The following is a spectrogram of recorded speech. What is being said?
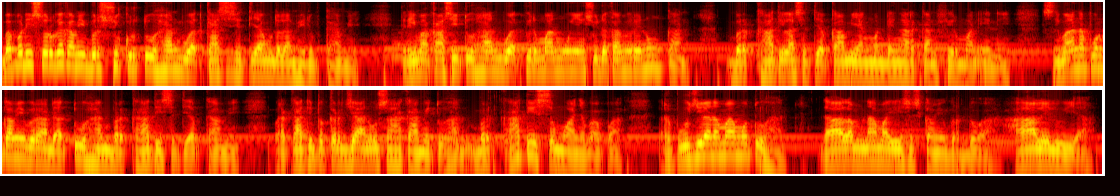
Bapa di surga kami bersyukur Tuhan buat kasih setiamu dalam hidup kami. Terima kasih Tuhan buat firmanmu yang sudah kami renungkan. Berkatilah setiap kami yang mendengarkan firman ini. Di mana pun kami berada, Tuhan berkati setiap kami. Berkati pekerjaan usaha kami Tuhan. Berkati semuanya Bapa. Terpujilah namamu Tuhan. Dalam nama Yesus kami berdoa. Haleluya.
